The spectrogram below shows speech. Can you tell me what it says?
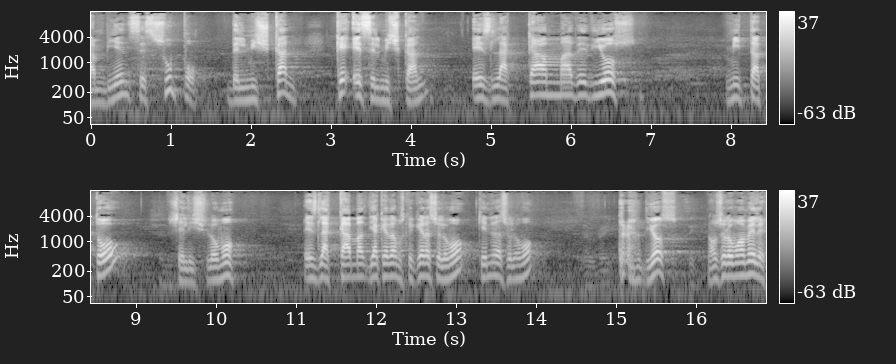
También se supo del Mishkan. ¿Qué es el Mishkan? Es la cama de Dios. Mitato Shelishlomo. Es la cama, ya quedamos que era Shlomo. ¿Quién era Shlomo? Dios, no Shlomo Amelech.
